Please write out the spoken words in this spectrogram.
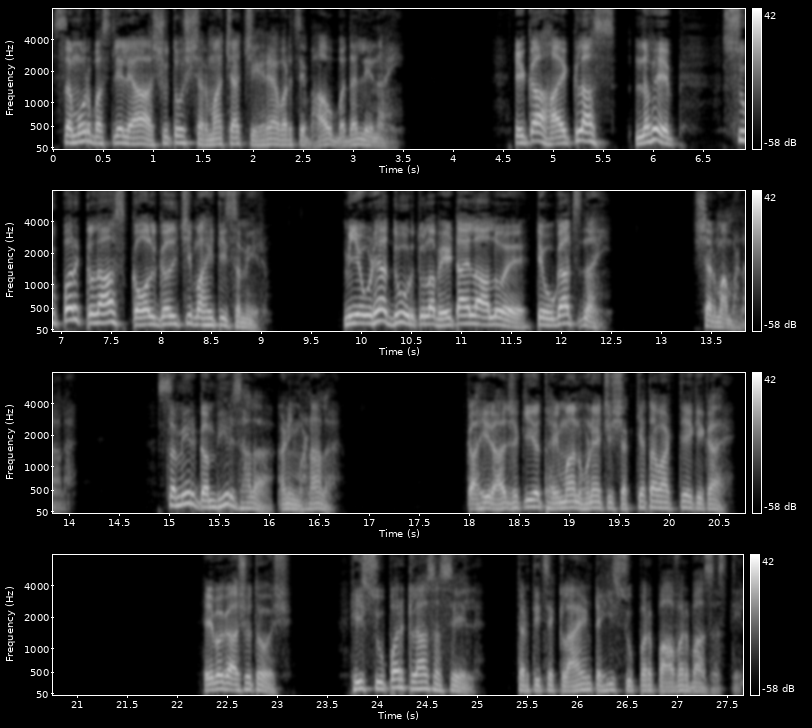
समोर बसलेल्या आशुतोष शर्माच्या चेहऱ्यावरचे भाव बदलले नाही. एका हाय क्लास नव्हे सुपर क्लास कॉल गर्लची माहिती समीर. मी एवढ्या दूर तुला भेटायला आलोय ते उगाच नाही. शर्मा म्हणाला. समीर गंभीर झाला आणि म्हणाला काही राजकीय थैमान होण्याची शक्यता वाटते की काय? हे बघा आशुतोष ही सुपर क्लास असेल तर तिचे क्लायंटही सुपर पॉवरबाज असतील.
